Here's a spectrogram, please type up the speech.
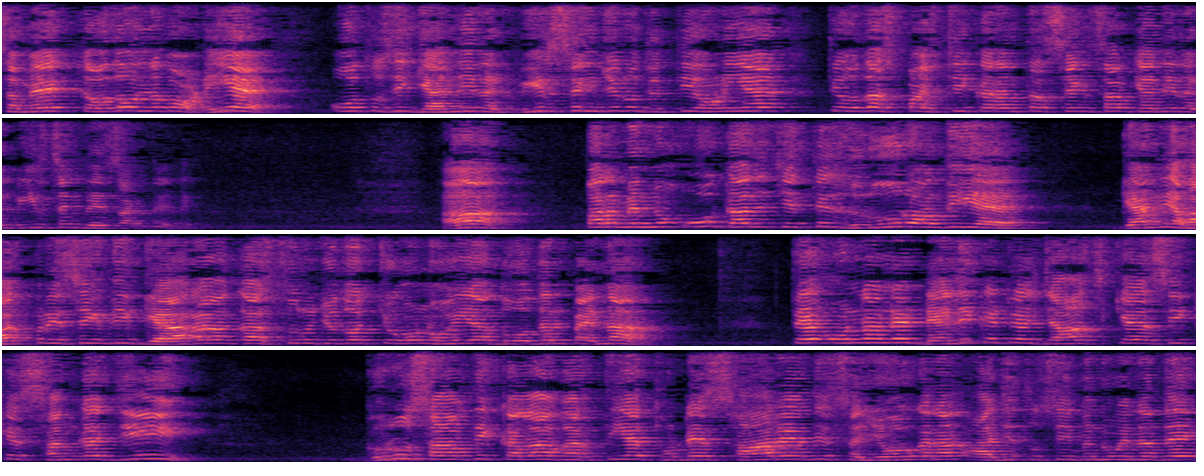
ਸਮੇਂ ਕਦੋਂ ਨਿਭਾਉਣੀ ਹੈ, ਉਹ ਤੁਸੀਂ ਗਿਆਨੀ ਰਗਵੀਰ ਸਿੰਘ ਜੀ ਨੂੰ ਦਿੱਤੀ ਹੋਣੀ ਹੈ ਤੇ ਉਹਦਾ ਸਪਸ਼ਟੀਕਰਨ ਤਾਂ ਸਿੰਘ ਸਾਹਿਬ ਗਿਆਨੀ ਰਗਵੀਰ ਸਿੰਘ ਦੇ ਸਕਦੇ ਨੇ। ਹਾਂ, ਪਰ ਮੈਨੂੰ ਉਹ ਗੱਲ ਚੇਤੇ ਜ਼ਰੂਰ ਆਉਂਦੀ ਹੈ ਗਿਆਨੀ ਹਰਪ੍ਰੀਤ ਸਿੰਘ ਦੀ 11 ਅਗਸਤ ਨੂੰ ਜਦੋਂ ਚੋਣ ਹੋਈ ਆ 2 ਦਿਨ ਪਹਿਲਾਂ, ਤੇ ਉਹਨਾਂ ਨੇ ਡੈਲੀਗੇਟ ਜਾਂਚ ਕਿਹਾ ਸੀ ਕਿ ਸੰਗਤ ਜੀ, ਗੁਰੂ ਸਾਹਿਬ ਦੀ ਕਲਾ ਵਰਤੀ ਹੈ ਤੁਹਾਡੇ ਸਾਰਿਆਂ ਦੇ ਸਹਿਯੋਗ ਨਾਲ ਅੱਜ ਤੁਸੀਂ ਮੈਨੂੰ ਇਹਨਾਂ ਦੇ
